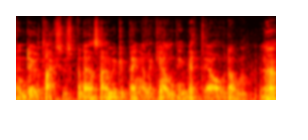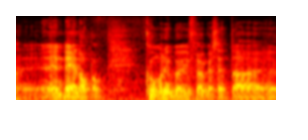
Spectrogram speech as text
en dyr taxi och spendera så här mycket pengar? Eller kan någonting vettigare av dem? Ja. Eh, en del av dem kommer nog börja ifrågasätta eh,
